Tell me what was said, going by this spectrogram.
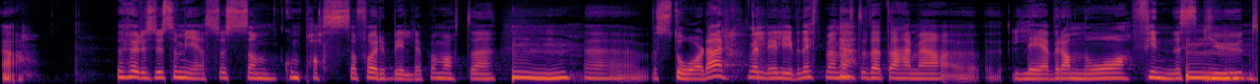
ja. Det høres ut som Jesus som kompass og forbilde på en måte mm. uh, står der veldig i livet ditt, men at dette her med uh, Lever han nå? Finnes mm. Gud?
